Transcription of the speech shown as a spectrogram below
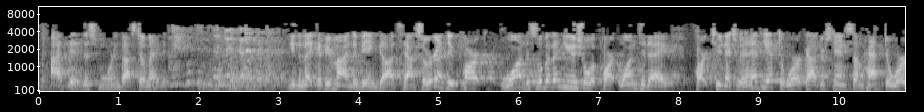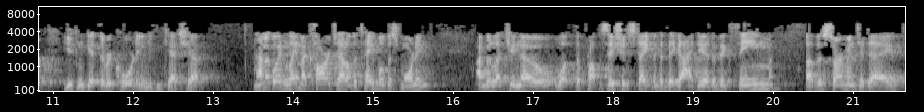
I did this morning, but I still made it. you need to make up your mind to be in God's house. So we're going to do part one. This is a little bit unusual, but part one today, part two next week. And if you have to work, I understand some have to work. You can get the recording. You can catch up. I'm going to go ahead and lay my cards out on the table this morning. I'm going to let you know what the proposition statement, the big idea, the big theme of the sermon today,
